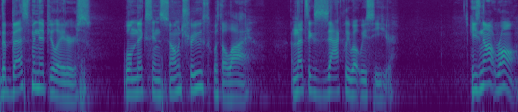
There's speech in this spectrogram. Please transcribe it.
The best manipulators will mix in some truth with a lie. And that's exactly what we see here. He's not wrong.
